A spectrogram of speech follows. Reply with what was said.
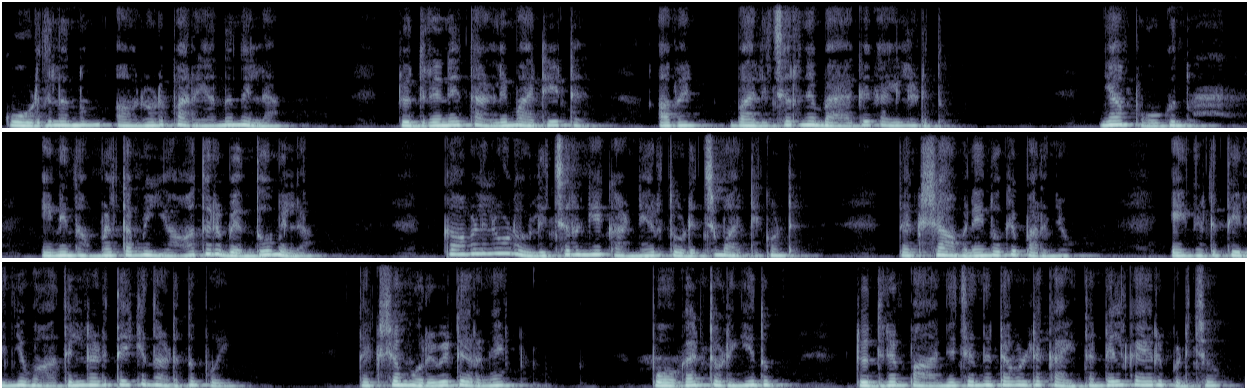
കൂടുതലൊന്നും അവനോട് പറയാൻ രുദ്രനെ തള്ളി മാറ്റിയിട്ട് അവൻ വലിച്ചെറിഞ്ഞ ബാഗ് കയ്യിലെടുത്തു. ഞാൻ പോകുന്നു. ഇനി നമ്മൾ തമ്മിൽ യാതൊരു ബന്ധവുമില്ല. കവളിലൂടെ ഒലിച്ചിറങ്ങിയ കണ്ണീർ തുടച്ചു മാറ്റിക്കൊണ്ട് ദക്ഷ അവനെ നോക്കി പറഞ്ഞു. എന്നിട്ട് തിരിഞ്ഞു വാതിലിനടുത്തേക്ക് നടന്നുപോയി. ദക്ഷ മുറിവിട്ടിറങ്ങി പോകാൻ തുടങ്ങിയതും രുദ്രൻ പാഞ്ഞു ചെന്നിട്ട് അവളുടെ കൈത്തണ്ടയിൽ കയറി പിടിച്ചു.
